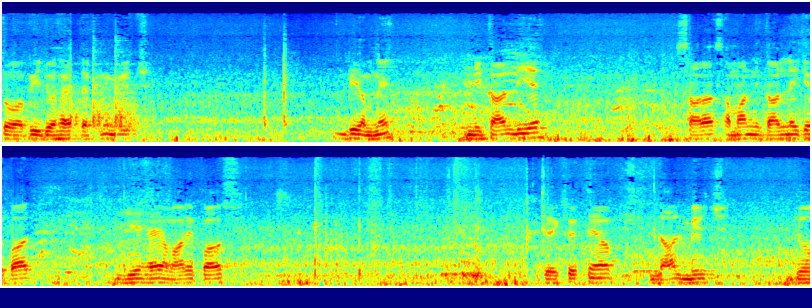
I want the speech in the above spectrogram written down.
तो अभी जो है दखनी मिर्च भी हमने निकाल लिए। सारा सामान निकालने के बाद ये है हमारे पास। देख सकते हैं आप, लाल मिर्च जो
